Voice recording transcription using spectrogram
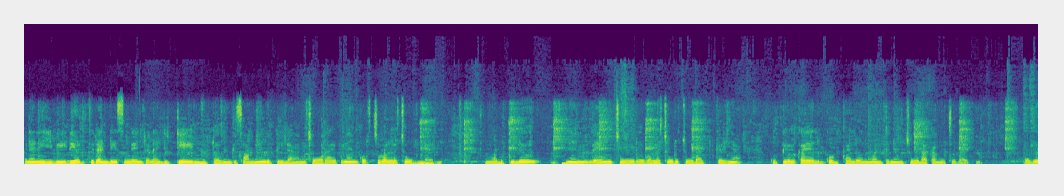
അപ്പോൾ ഞാൻ ഈ വീഡിയോ എടുത്ത് രണ്ട് ദിവസം കഴിഞ്ഞിട്ടാണ് എഡിറ്റ് ചെയ്യുന്നത് കേട്ടോ. അതെനിക്ക് സമയം കിട്ടിയില്ല. അങ്ങനെ ചോറായപ്പോൾ ഞാൻ കുറച്ച് വെള്ളച്ചോറുണ്ടായിരുന്നു. അടുപ്പിൽ ഞാൻ വേഗം ചോറ് വെള്ളച്ചോറ് ചൂടാക്കി കഴിഞ്ഞാൽ കുട്ടികൾക്കായാലും കൊടുക്കാമല്ലോ എന്ന് പറഞ്ഞിട്ട് ഞാൻ ചൂടാക്കാൻ വെച്ചതായിരുന്നു. അത്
